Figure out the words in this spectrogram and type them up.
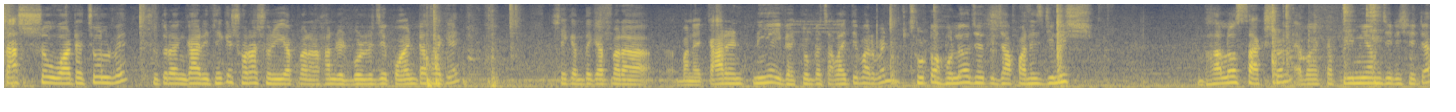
চারশো ওয়াটে চলবে। সুতরাং গাড়ি থেকে সরাসরি আপনার হান্ড্রেড বোল্ডের যে পয়েন্টটা থাকে সেখান থেকে আপনারা মানে কারেন্ট নিয়ে এই ভ্যাকুয়ামটা চালাইতে পারবেন। ছোট হলেও যেহেতু জাপানিজ জিনিস, ভালো সাকশন এবং একটা প্রিমিয়াম জিনিস এটা।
